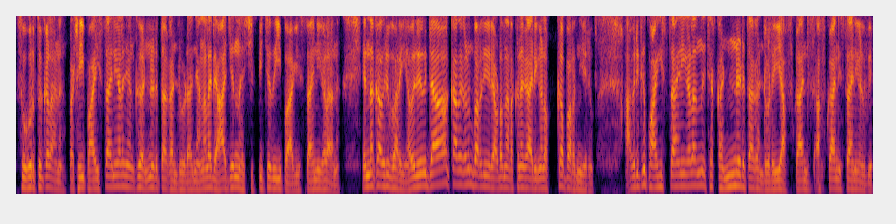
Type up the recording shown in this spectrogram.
സുഹൃത്തുക്കളാണ്. പക്ഷേ ഈ പാകിസ്ഥാനികളെ ഞങ്ങൾക്ക് കണ്ണെടുത്താൽ കണ്ടുകൂടാ? ഞങ്ങളെ രാജ്യം നശിപ്പിച്ചത് ഈ പാകിസ്ഥാനികളാണ്. എന്നൊക്കെ അവർ പറയും. അവർ എല്ലാ കഥകളും പറഞ്ഞു തരും. അവിടെ നടക്കുന്ന കാര്യങ്ങളൊക്കെ പറഞ്ഞു തരും. അവർക്ക് പാകിസ്ഥാനികളെന്ന് വെച്ചാൽ കണ്ണെടുത്താൽ കണ്ടുകൂടാ ഈ അഫ്ഗാൻ അഫ്ഗാനിസ്ഥാനികൾക്ക്.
